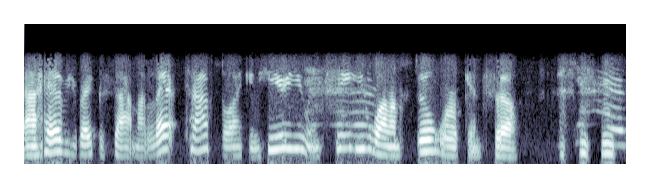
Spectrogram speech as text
I have you right beside my laptop so I can hear you and see you while I'm still working. So yes,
